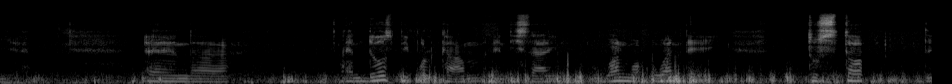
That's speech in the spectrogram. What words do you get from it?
Yeah. And uh, and those people come and decide one more, one day to stop the,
